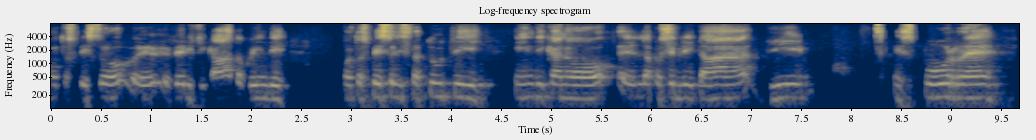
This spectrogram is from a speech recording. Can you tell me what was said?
molto spesso eh, verificato, quindi Molto spesso gli statuti indicano eh, la possibilità di esporre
